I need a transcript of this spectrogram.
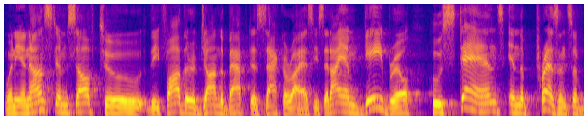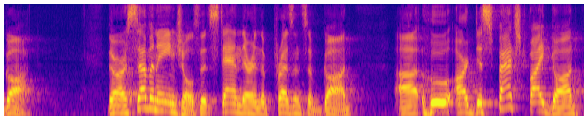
when he announced himself to the father of John the Baptist, Zacharias, he said, I am Gabriel who stands in the presence of God. There are seven angels that stand there in the presence of God uh, who are dispatched by God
